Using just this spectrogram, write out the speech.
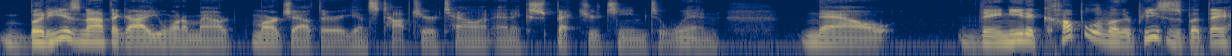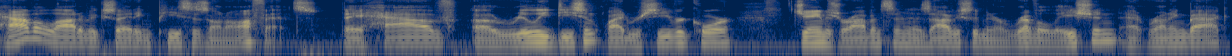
but he is not the guy you want to march out there against top tier talent and expect your team to win. Now, they need a couple of other pieces, but they have a lot of exciting pieces on offense. They have a really decent wide receiver corps. James Robinson has obviously been a revelation at running back.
